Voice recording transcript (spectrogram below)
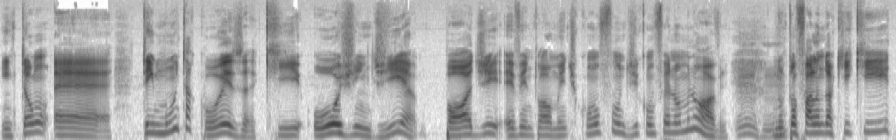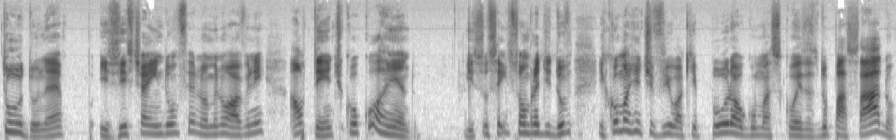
Então, é, tem muita coisa que hoje em dia pode eventualmente confundir com o fenômeno OVNI. Uhum. Não estou falando aqui que tudo, né? Existe ainda um fenômeno OVNI autêntico ocorrendo. Isso sem sombra de dúvida. E como a gente viu aqui por algumas coisas do passado,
